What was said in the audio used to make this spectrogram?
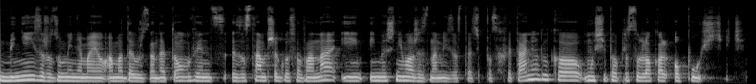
mniej zrozumienia mają Amadeusz z Anetą, więc zostałam przegłosowana i, i mysz nie może z nami zostać po schwytaniu, tylko musi po prostu lokal opuścić.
